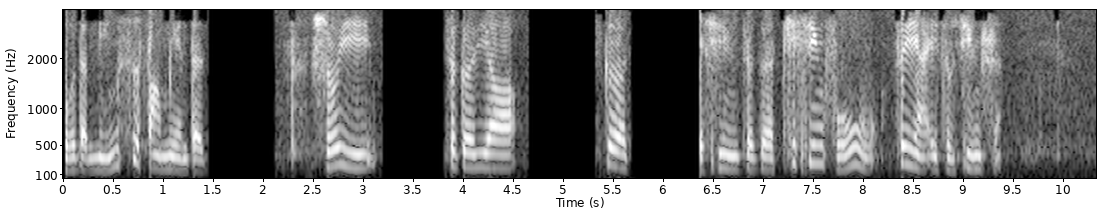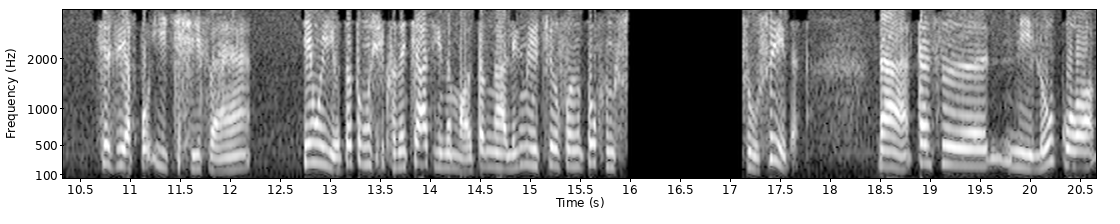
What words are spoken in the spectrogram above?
我的民事方面的，所以这个要各百姓这个贴心服务这样一种精神，就是要不厌其烦，因为有的东西可能家庭的矛盾啊、邻里纠纷都很琐碎的。那但是你如果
